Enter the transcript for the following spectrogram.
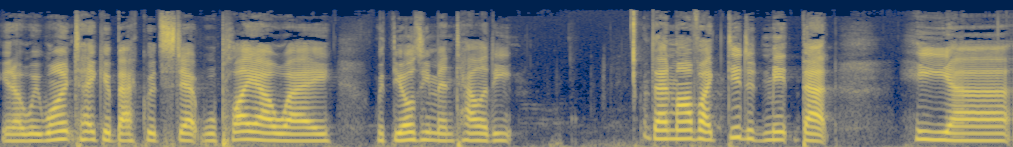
You know, we won't take a backward step. We'll play our way with the Aussie mentality. Van Marwijk did admit that he. Uh,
